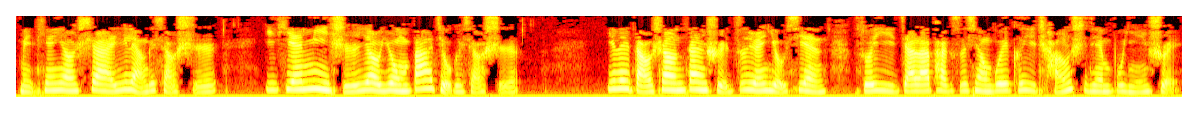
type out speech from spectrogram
每天要晒一两个小时，一天觅食要用八九个小时。因为岛上淡水资源有限，所以加拉帕克斯象龟可以长时间不饮水。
